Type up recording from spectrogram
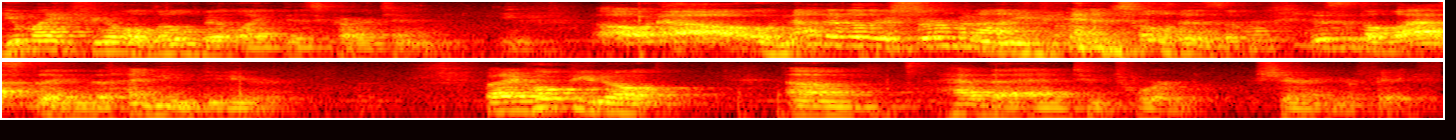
you might feel a little bit like this cartoon. Oh no, not another sermon on evangelism. This is the last thing that I need to hear. But I hope you don't um, have that attitude toward sharing your faith.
